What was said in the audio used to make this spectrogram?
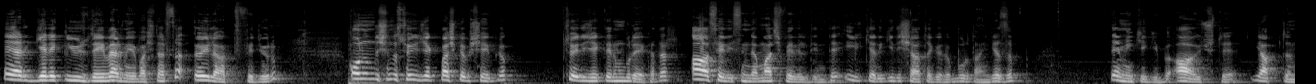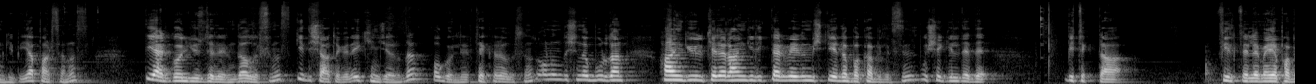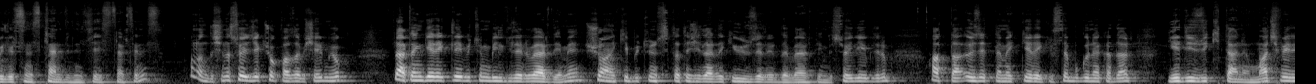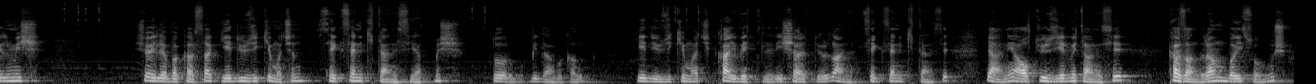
eğer gerekli yüzdeyi vermeye başlarsa öyle aktif ediyorum. Onun dışında söyleyecek başka bir şeyim yok. Söyleyeceklerim buraya kadar. A serisinde maç verildiğinde ilk yarı gidişata göre buradan yazıp deminki gibi A3'te yaptığım gibi yaparsanız diğer gol yüzdelerini de alırsınız. Gidişata göre ikinci yarıda o golleri tekrar alırsınız. Onun dışında buradan hangi ülkeler hangi ligler verilmiş diye de bakabilirsiniz. Bu şekilde de bir tık daha filtreleme yapabilirsiniz kendinizce isterseniz. Onun dışında söyleyecek çok fazla bir şeyim yok. Zaten gerekli bütün bilgileri verdiğimi, şu anki bütün stratejilerdeki yüzdeleri de verdiğimi söyleyebilirim. Hatta özetlemek gerekirse bugüne kadar 702 tane maç verilmiş. Şöyle bakarsak 702 maçın 82 tanesi yatmış. Doğru mu? Bir daha bakalım. 702 maç kaybettileri işaretliyoruz. Aynen 82 tanesi. Yani 620 tanesi kazandıran bahis olmuş.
